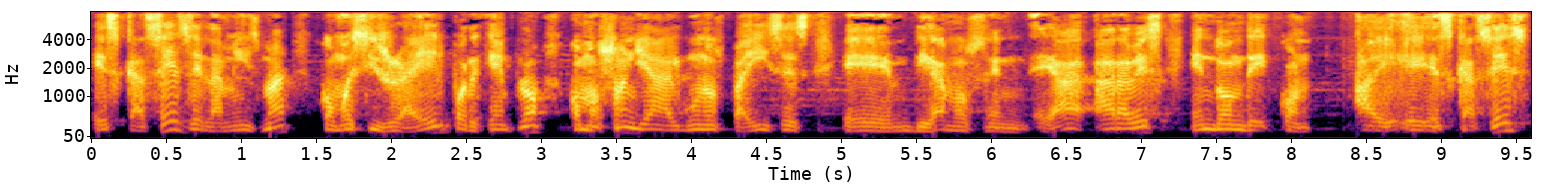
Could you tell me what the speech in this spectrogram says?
escasez de la misma, como es Israel, por ejemplo, como son ya algunos países, eh, digamos, en, eh, árabes, en donde con eh, escasez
